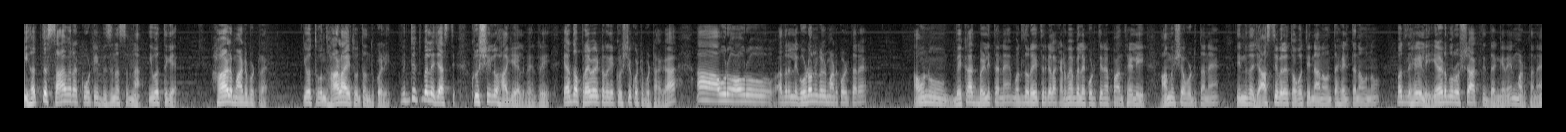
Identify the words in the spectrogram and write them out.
ಈ ಹತ್ತು ಸಾವಿರ ಕೋಟಿ ಬಿಸ್ನೆಸ್ಸನ್ನು ಇವತ್ತಿಗೆ ಹಾಳು ಮಾಡಿಬಿಟ್ರೆ ಇವತ್ತು ಒಂದು ಹಾಳಾಯಿತು ಅಂತ ಅಂದ್ಕೊಳ್ಳಿ. ವಿದ್ಯುತ್ ಬೆಲೆ ಜಾಸ್ತಿ. ಕೃಷಿಲೂ ಹಾಗೆ ಅಲ್ವೇನ್ರಿ? ಯಾವುದೋ ಪ್ರೈವೇಟವ್ರಿಗೆ ಕೃಷಿ ಕೊಟ್ಟುಬಿಟ್ಟಾಗ ಅವರು ಅವರು ಅದರಲ್ಲಿ ಗೋಡೌನ್ಗಳು ಮಾಡ್ಕೊಳ್ತಾರೆ. ಅವನು ಬೇಕಾದ ಬೆಳಿತಾನೆ. ಮೊದಲು ರೈತರಿಗೆಲ್ಲ ಕಡಿಮೆ ಬೆಲೆ ಕೊಡ್ತೀನಪ್ಪ ಅಂತ ಹೇಳಿ ಆಮಿಷ ಒಡ್ತಾನೆ. ನಿನ್ನಿಂದ ಜಾಸ್ತಿ ಬೆಲೆ ತೊಗೋತೀನಿ ನಾನು ಅಂತ ಹೇಳ್ತಾನೆ ಅವನು. ಮೊದಲು ಹೇಳಿ, ಎರಡು ಮೂರು ವರ್ಷ ಆಗ್ತಿದ್ದಂಗೆ ಏನು ಮಾಡ್ತಾನೆ?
